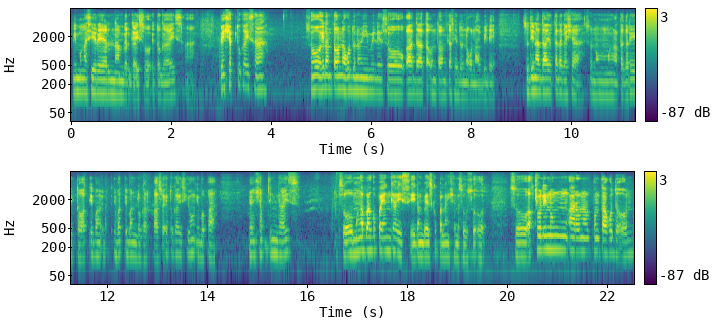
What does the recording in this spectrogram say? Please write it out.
may mga serial number guys. So ito guys ah, pen shop to guys ha so ilang taon na ako doon namimili. So kada taon-taon kasi doon ako nabili. So dinadayo talaga siya. So nung mga taga rito at ibang iba't ibang lugar pa. So ito guys yung iba pa. Pen shop din guys So, mga bago pa yan guys. Ilang beses ko pa lang siya nasusuot. So, actually, nung araw na nagpunta ako doon,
